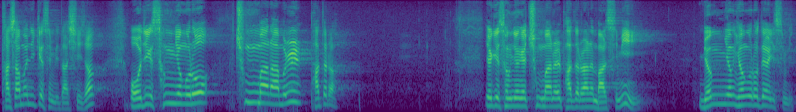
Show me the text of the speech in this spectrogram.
다시 한번 읽겠습니다. 시작. 오직 성령으로 충만함을 받으라. 여기 성령의 충만을 받으라는 말씀이 명령형으로 되어 있습니다.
